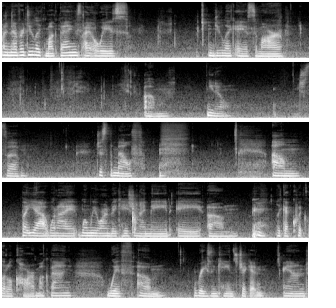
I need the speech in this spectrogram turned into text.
I never do like mukbangs. I always do like ASMR. Um, you know, just the just the mouth. um, but yeah, when I when we were on vacation, I made a um, like a quick little car mukbang with um, Raising Cane's chicken. And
